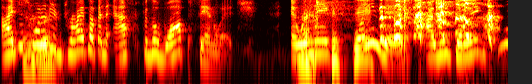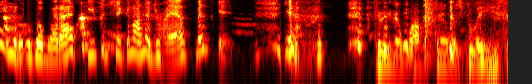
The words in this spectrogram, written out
I just And wanted to drive up and ask for the WAP sandwich. And when they explained it, I was going to explain that it was a wet ass piece of chicken on a dry ass biscuit. You know, Can we get a Whop sandwich, please?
